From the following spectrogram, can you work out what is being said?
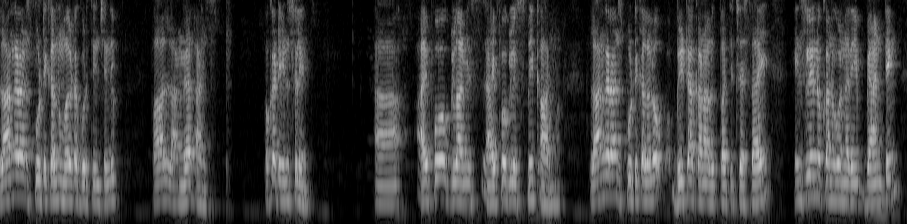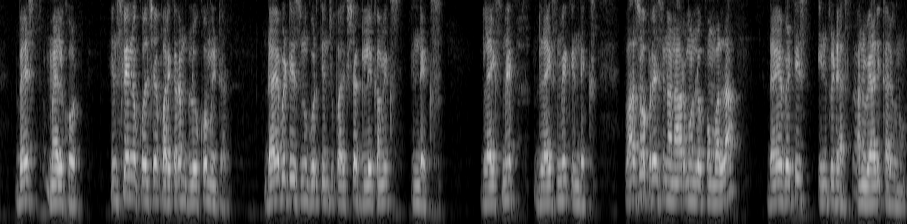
లాంగరాన్ స్ఫూటికలను మొదట గుర్తించింది పాల్ లాంగరాన్స్. ఒకటి insulin hypoglycaemic hypoglycaemic hormone. Langerhans స్ఫూటికలలో బీటా కణాలు ఉత్పత్తి చేస్తాయి. ఇన్సులిన్ను కనుగొన్నది బ్యాంటింగ్ బెస్ట్ మెల్కోడ్. ఇన్సులిన్ను కొల్చే పరికరం గ్లూకోమీటర్. డయాబెటీస్ను గుర్తించు పరీక్ష glycemic index. Glycemic glycemic index. Vasopressin అనే హార్మోన్ లోపం వల్ల డయాబెటీస్ ఇన్ఫిడాస్ అను వ్యాధి కలుగును.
